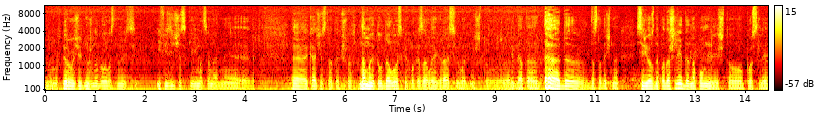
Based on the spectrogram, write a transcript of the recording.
Ну, в первую очередь нужно было восстановить и физические, и эмоциональные э, э, качества. Так что нам это удалось, как показала игра сегодня, что ребята достаточно серьезно подошли, да напомнили, что после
